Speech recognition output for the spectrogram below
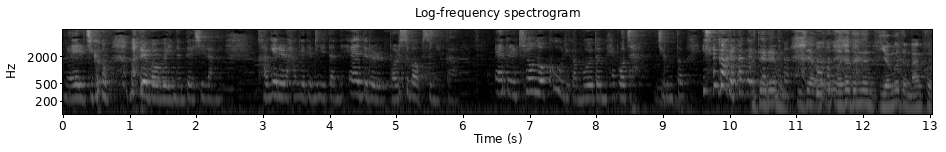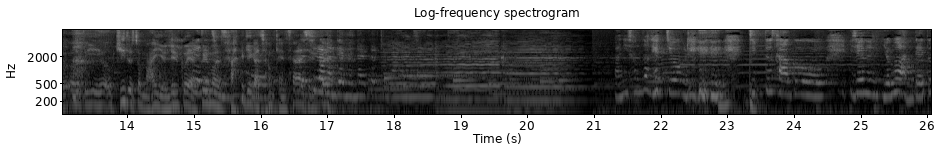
매일 지금 말해보고 있는데 신랑이 가게를 하게 되면 일단 애들을 벌 수가 없으니까 애들 키워놓고 우리가 뭐든 해보자. 지금 또 이 생각을 하고 그때. 되면 이제 어- 얻어듣는 영어도 많고 어디 귀도 좀 많이 열릴 거야. 그러면 살기가 네, 좀 괜찮아질 거야. 신랑한테 맨날 그렇게. 많이 성장했죠 우리. 집도 사고 이제는 영어 안 돼도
